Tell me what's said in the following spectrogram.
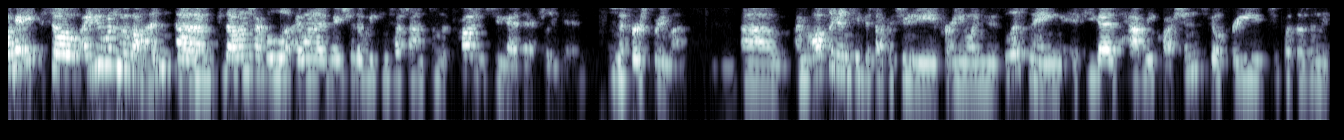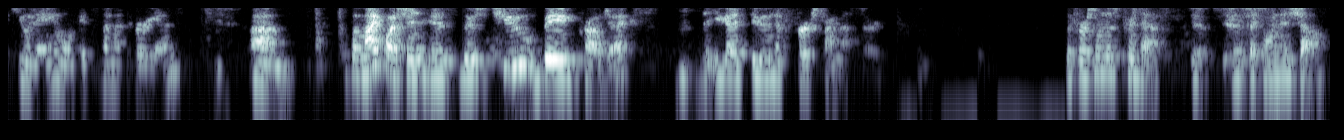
okay, so I do want to move on because I want to talk a little. I want to make sure that we can touch on some of the projects you guys actually did in the first three months. Um, I'm also going to take this opportunity for anyone who's listening. If you guys have any questions, feel free to put those in the Q and A, and we'll get to them at the very end. Um, but my question is: There's two big projects that you guys do in the first trimester. The first one is printf. Yes. The second one is shell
